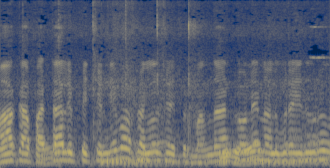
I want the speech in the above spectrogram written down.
మాకు ఆ పట్టాలు ఇప్పించండి మా పిల్లలు ఇప్పుడు మన దాంట్లోనే నలుగురు ఐదుగురు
